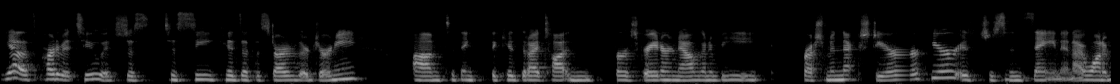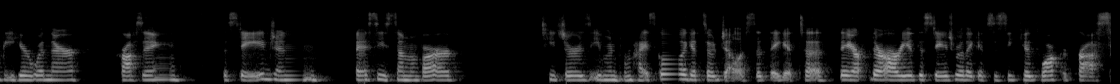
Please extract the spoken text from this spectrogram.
yeah, that's part of it too. It's just to see kids at the start of their journey. Um, to think the kids that I taught in first grade are now going to be freshmen next year here is just insane. And I want to be here when they're crossing the stage and i see some of our teachers even from high school i get so jealous that they get to they are they're already at the stage where they get to see kids walk across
